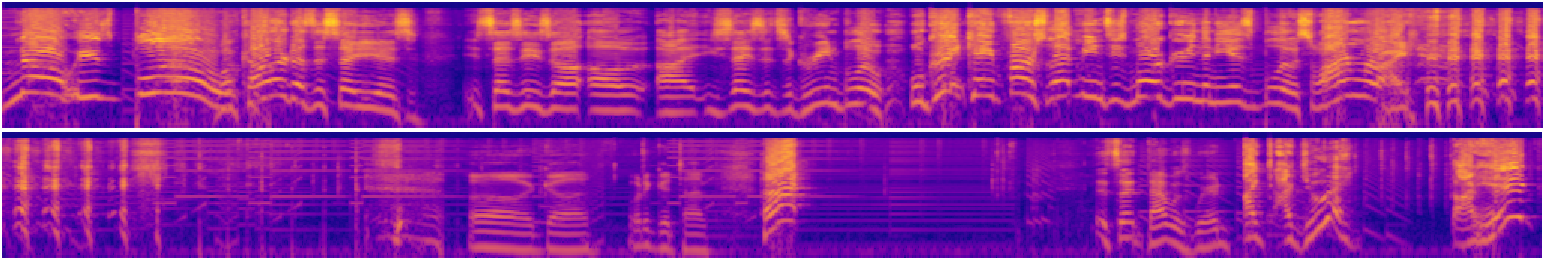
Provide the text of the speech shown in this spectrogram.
no, he's blue. What color does it say he is? It says he's uh, uh, uh he says it's a green blue. Well, green came first, so that means he's more green than he is blue. So I'm right. oh god, what a good time. Hot. It's that that was weird. I I do I I hit.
